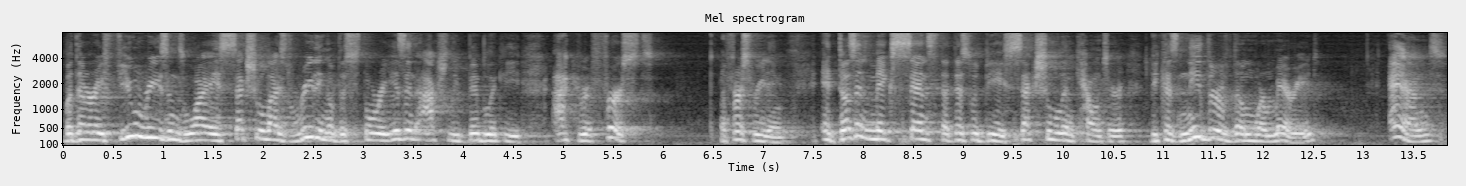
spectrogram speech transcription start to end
but there are a few reasons why a sexualized reading of this story isn't actually biblically accurate. First, the first reading, it doesn't make sense that this would be a sexual encounter because neither of them were married, and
